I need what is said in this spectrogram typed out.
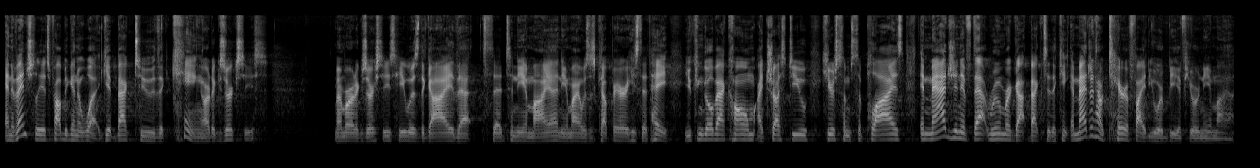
And eventually it's probably going to what? Get back to the king, Artaxerxes. Remember Artaxerxes? He was the guy that said to Nehemiah, Nehemiah was his cupbearer, he said, Hey, you can go back home. I trust you. Here's some supplies. Imagine if that rumor got back to the king. Imagine how terrified you would be if you were Nehemiah.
